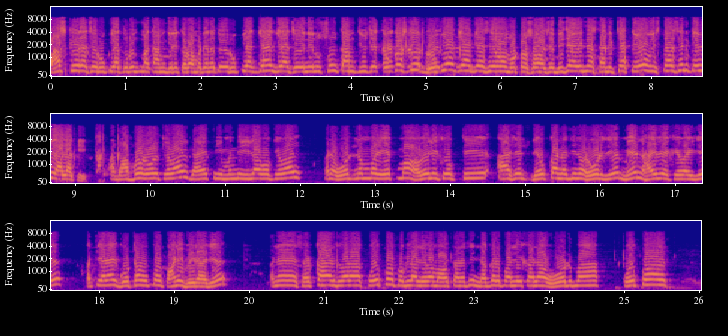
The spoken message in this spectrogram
પાસ કર્યા છે રૂપિયા તુરંતમાં કામગીરી કરવા માટે તો એ રૂપિયા ક્યાં ગયા છે અને એનું શું કામ થયું છે? ચોક્કસથી રૂપિયા ક્યાં ગયા છે એવો મોટો સવાલ છે. બીજા એરિયાના સ્થાનિક છે. કેવો વિસ્તાર છે ને કેવી હાલાકી? આ ડાભો રોડ કહેવાય, ગાયત્રી મંદિર ઇલાકો કહેવાય, અને વોર્ડ નંબર એકમાં હવેલી ચોકથી આ છે દેવકા નદીનો રોડ છે, મેન હાઈવે કહેવાય છે. અત્યારે ગોઠણ ઉપર પાણી ભર્યા છે. અને સરકાર દ્વારા કોઈ પણ પગલાં લેવામાં આવતા નથી. નગરપાલિકાના વોર્ડમાં કોઈ પણ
